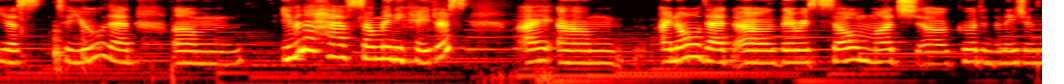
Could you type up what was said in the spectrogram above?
yes, to you that um, even I have so many haters, I um I know that uh, there is so much uh, good Indonesian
